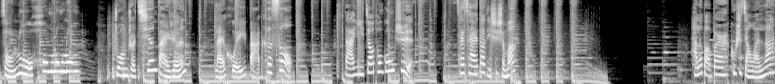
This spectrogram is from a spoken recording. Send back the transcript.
走路轰隆隆，装着千百人，来回把客送。大意交通工具，猜猜到底是什么？好了，宝贝儿，故事讲完啦。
